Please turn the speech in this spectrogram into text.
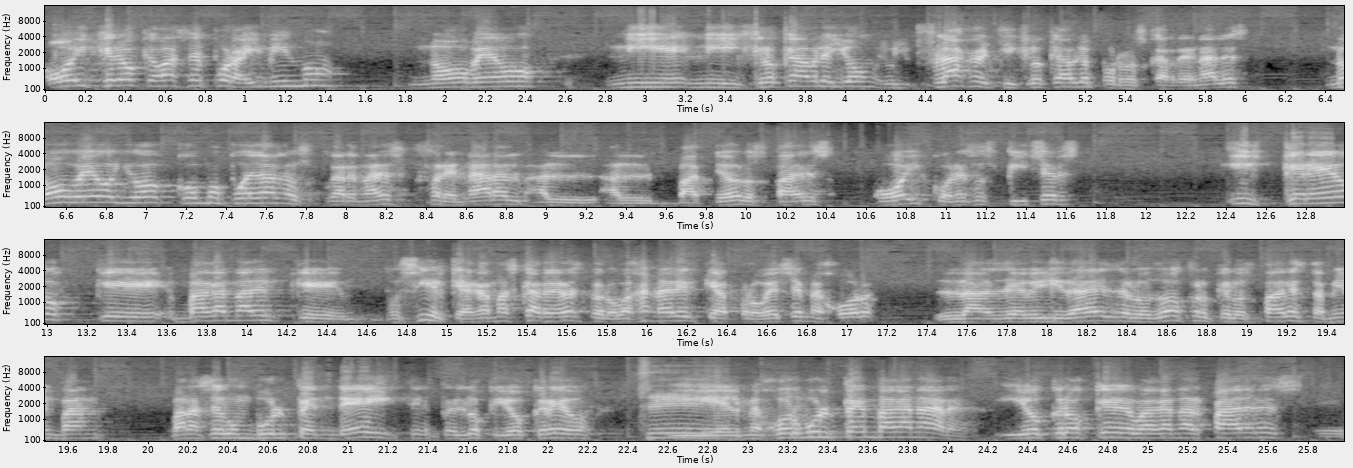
hoy creo que va a ser por ahí mismo, no veo ni, ni creo que hable John Flaherty, creo que hable por los Cardenales, no veo yo cómo puedan los Cardenales frenar al, al, bateo de los padres hoy con esos pitchers. Y creo que va a ganar el que, pues sí, el que haga más carreras, pero va a ganar el que aproveche mejor las debilidades de los dos, porque los padres también van, van a hacer un bullpen day, es lo que yo creo. Y el mejor bullpen va a ganar. Y yo creo que va a ganar padres. Eh,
